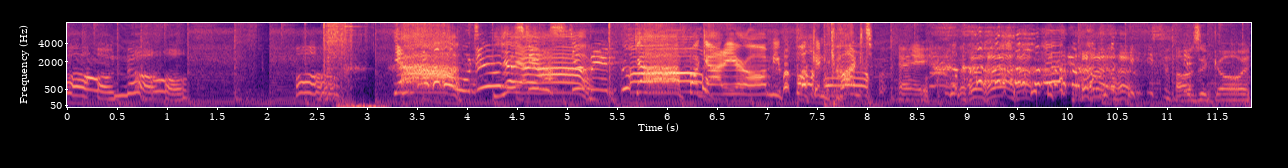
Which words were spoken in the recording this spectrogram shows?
Oh no! Oh! Yeah! Oh, dude, this game is stupid. Ah, fuck out of here, Ohm, you fucking cunt! Hey! How's it going?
